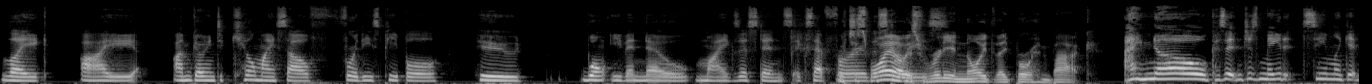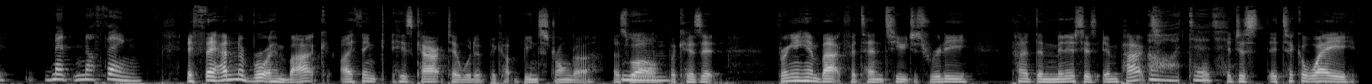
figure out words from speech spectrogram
Like I I'm going to kill myself for these people who won't even know my existence except for Which is why I was really annoyed that they brought him back. I know because it just made it seem like it meant nothing. If they hadn't have brought him back, I think his character would have become been stronger as well Yeah. because it bringing him back for 10-2 just really kind of diminished his impact. Oh, it did. It just it took away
